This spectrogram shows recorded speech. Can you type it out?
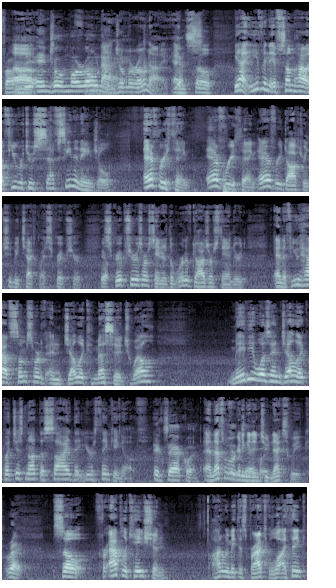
From uh, the angel Moroni. from angel moroni and Yes. so yeah even if somehow if you were to have seen an angel everything everything every doctrine should be checked by scripture Yep. scripture is our standard the word of god is our standard and if you have some sort of angelic message well maybe it was angelic but just not the side that you're thinking of Exactly. and that's what we're going to get into next week Right. so for application, how do we make this practical? Well, I think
